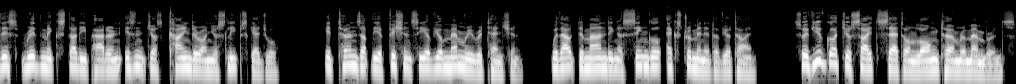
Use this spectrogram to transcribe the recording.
This rhythmic study pattern isn't just kinder on your sleep schedule, it turns up the efficiency of your memory retention without demanding a single extra minute of your time. So if you've got your sights set on long term remembrance,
